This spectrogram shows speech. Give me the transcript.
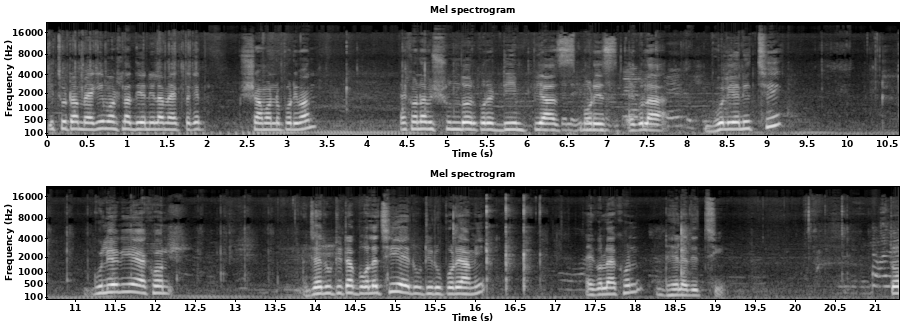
কিছুটা ম্যাগি মশলা দিয়ে নিলাম এক প্যাকেট সামান্য পরিমাণ। এখন আমি সুন্দর করে ডিম, পেঁয়াজ, মরিচ এগুলা গুলিয়ে নিচ্ছি। গুলিয়ে নিয়ে এখন যে রুটিটা বলেছি, এই রুটির উপরে আমি এগুলো এখন ঢেলে দিচ্ছি। তো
